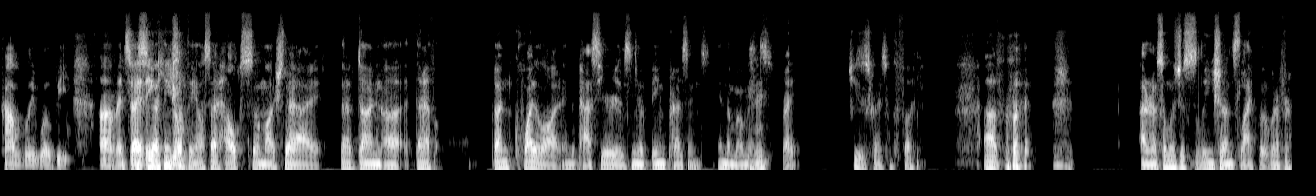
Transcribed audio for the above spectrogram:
probably will be. Um, and so I See, think I think something else that helps so much that I that I've done uh, that I've done quite a lot in the past year is you know being present in the moments, mm-hmm. right? Jesus Christ, what the fuck? Uh, I don't know. Someone's just leaning shut on Slack, but whatever.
